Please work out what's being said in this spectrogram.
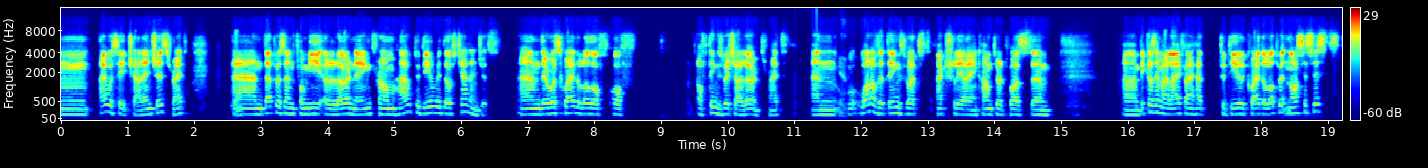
um, I would say challenges, right? Yeah. And that was then for me a learning from how to deal with those challenges. And there was quite a lot of, of, of things which I learned, right? And yeah. w- one of the things what actually I encountered was um, um, because in my life I had to deal quite a lot with narcissists,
